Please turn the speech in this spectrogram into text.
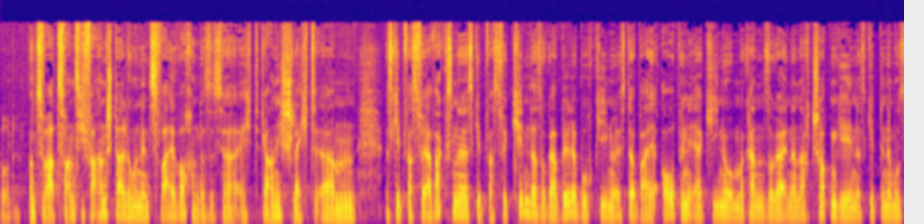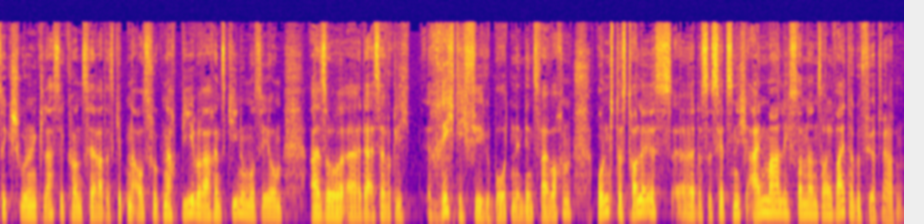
wurde. Und zwar 20 Veranstaltungen Veranstaltungen in zwei Wochen. Das ist ja echt gar nicht schlecht. Ähm, es gibt was für Erwachsene, es gibt was für Kinder, sogar Bilderbuchkino ist dabei, Open-Air-Kino, man kann sogar in der Nacht shoppen gehen, es gibt in der Musikschule ein Klassikkonzert, es gibt einen Ausflug nach Biberach ins Kinomuseum. Also äh, da ist ja wirklich richtig viel geboten in den zwei Wochen. Und das Tolle ist, äh, das ist jetzt nicht einmalig, sondern soll weitergeführt werden.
